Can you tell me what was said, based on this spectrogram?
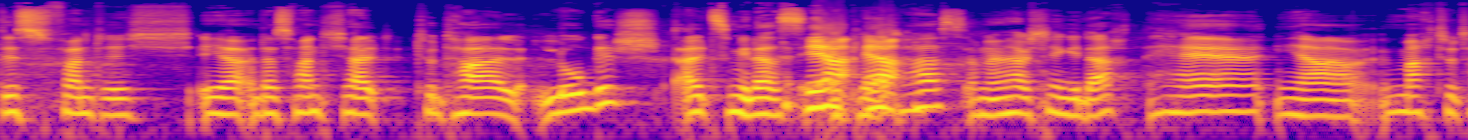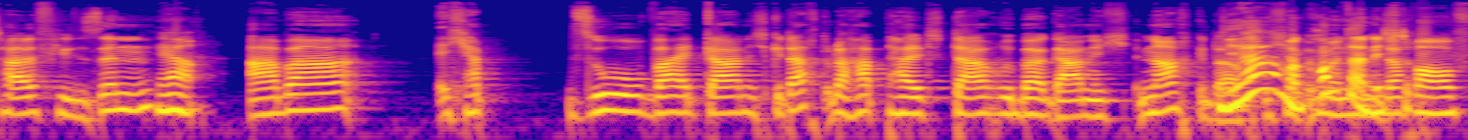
das fand ich, ja, das fand ich halt total logisch, als du mir das ja, erklärt ja. hast. Und dann habe ich mir gedacht, hä, ja, macht total viel Sinn. Ja. Aber ich habe so weit gar nicht gedacht oder habe halt darüber gar nicht nachgedacht. Ja, man kommt da nicht gedacht, drauf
